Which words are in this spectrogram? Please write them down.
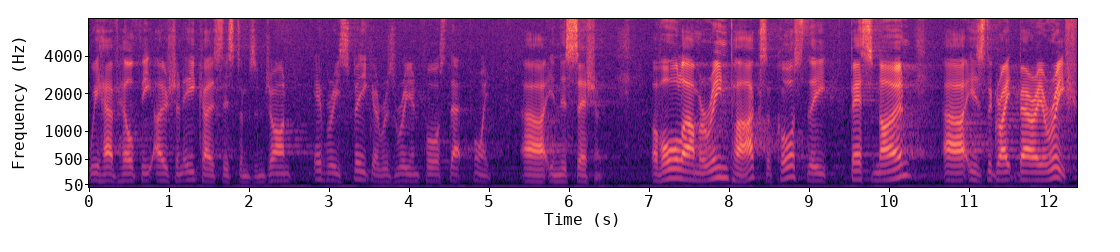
we have healthy ocean ecosystems. And John, every speaker has reinforced that point uh, in this session. Of all our marine parks, of course, the best known uh, is the Great Barrier Reef,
